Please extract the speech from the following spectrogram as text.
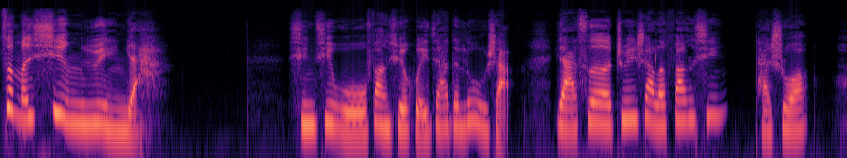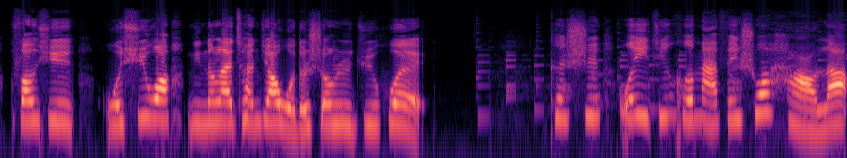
这么幸运呀？星期五放学回家的路上，亚瑟追上了方心。他说：“方心，我希望你能来参加我的生日聚会。”可是我已经和马飞说好了。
